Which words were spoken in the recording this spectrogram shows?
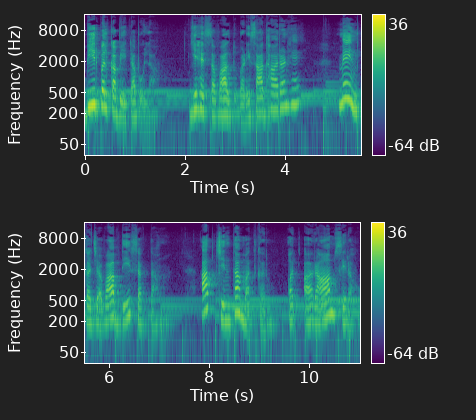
बीरबल का बेटा बोला, यह सवाल तो बड़े साधारण है। मैं इनका जवाब दे सकता हूँ। आप चिंता मत करो और आराम से रहो।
